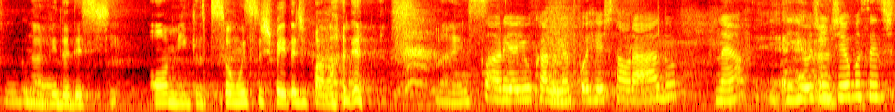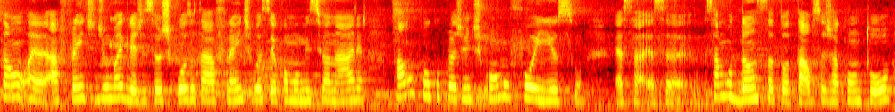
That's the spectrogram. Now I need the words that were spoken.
tudo na vida desse homem, que eu sou muito suspeita de falar, né? Mas... Claro, e aí o casamento foi restaurado né? E, e hoje em é. dia vocês estão é, à frente de uma igreja. Seu esposo está à frente, você como missionária. Fala um pouco pra gente como foi isso, essa, essa, essa mudança total, você já contou,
